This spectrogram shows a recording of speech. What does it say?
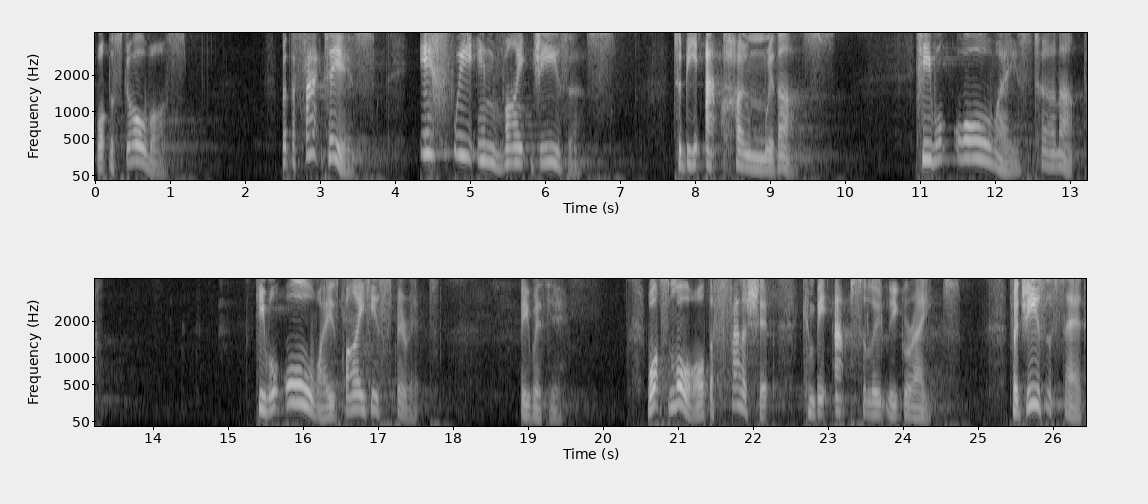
what the score was. But the fact is, if we invite Jesus to be at home with us, he will always turn up. He will always, by his Spirit, be with you. What's more, the fellowship can be absolutely great. For Jesus said,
